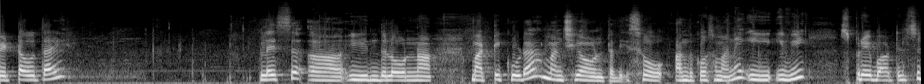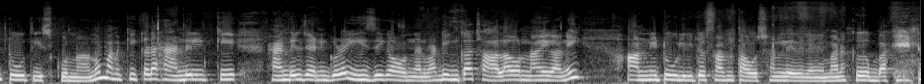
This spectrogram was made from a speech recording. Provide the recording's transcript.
వెట్ అవుతాయి. ప్లస్ ఇందులో ఉన్న మట్టి కూడా మంచిగా ఉంటుంది. సో అందుకోసమనే ఈ ఇవి స్ప్రే బాటిల్స్ టూ తీసుకున్నాను. మనకి ఇక్కడ హ్యాండిల్కి హ్యాండిల్ చేయడానికి కూడా ఈజీగా ఉందన్నమాట. ఇంకా చాలా ఉన్నాయి కానీ అన్ని టూ లీటర్స్ అంత అవసరం లేదు మనకు బకెట్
